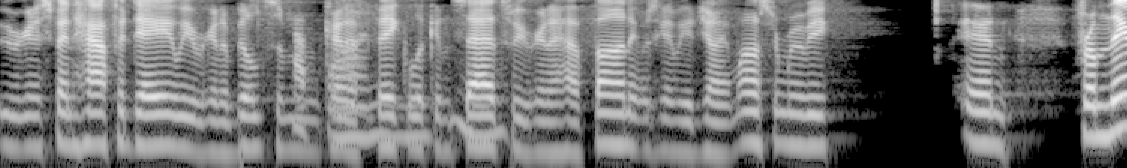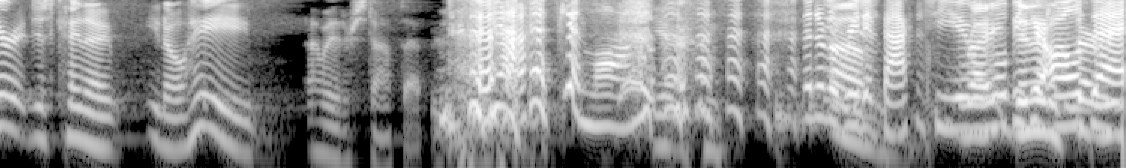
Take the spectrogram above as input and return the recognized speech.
We were going to spend half a day. We were going to build some Have kind of fake looking yeah. sets. We were going to have fun. It was going to be a giant monster movie, and from there it just kind of you know, hey, I better stop that. yeah, it's getting long. Yeah. then it'll read Um, it back to you, right? and we'll be Then here it'll all start reading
